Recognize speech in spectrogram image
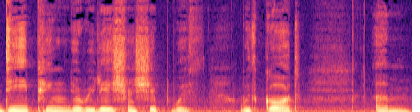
deepen your relationship with, with God. Um,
